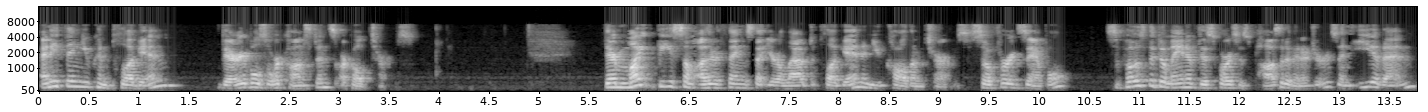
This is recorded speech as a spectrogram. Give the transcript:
Anything you can plug in, variables or constants, are called terms. There might be some other things that you're allowed to plug in and you call them terms. So for example, suppose the domain of discourse is positive integers and E of n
